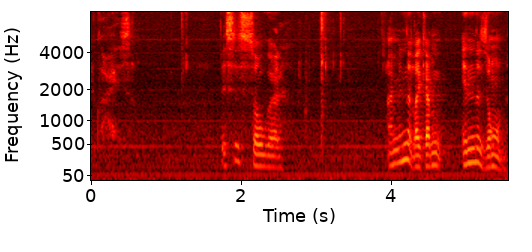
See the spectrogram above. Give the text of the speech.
You guys, this is so good. I'm in the like I'm in the zone.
